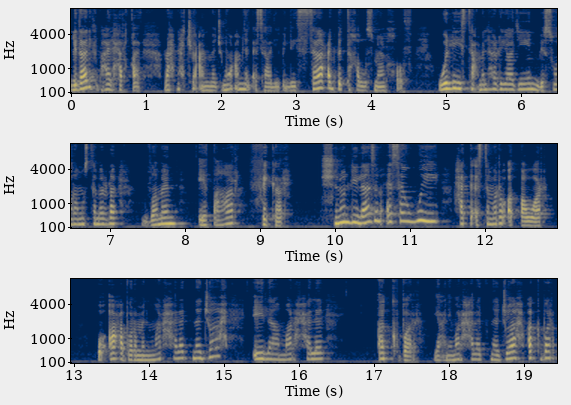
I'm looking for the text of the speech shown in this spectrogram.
لذلك بهاي الحلقة راح نحكي عن مجموعة من الأساليب اللي تساعد بالتخلص من الخوف واللي يستعملها الرياديين بصورة مستمرة ضمن إطار فكر. شنو اللي لازم أسويه حتى أستمر وأتطور؟ وأعبر من مرحلة نجاح إلى مرحلة أكبر يعني مرحلة نجاح أكبر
